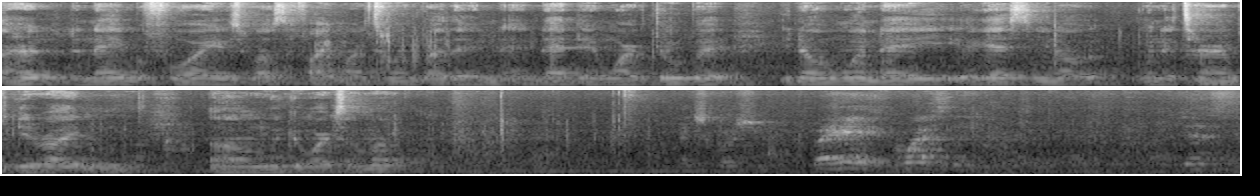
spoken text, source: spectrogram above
I heard the name before. He was supposed to fight my twin brother, and, and that didn't work through. But you know, one day, I guess you know, when the terms get right, and um, we can work something out. Next question. Right here, question. Just, just so you know. This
